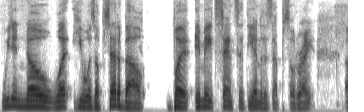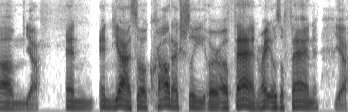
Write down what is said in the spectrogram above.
we didn't know what he was upset about, but it made sense at the end of this episode, right? Um, Yeah. and and yeah, so a crowd actually or a fan, right? It was a fan Yeah.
